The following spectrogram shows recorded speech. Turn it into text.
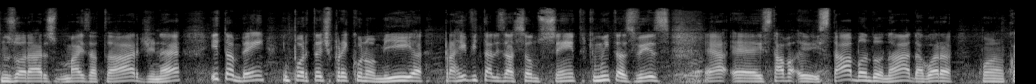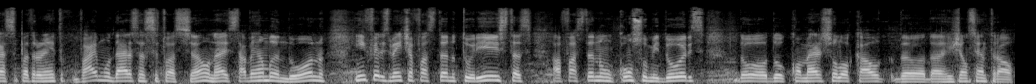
nos horários mais à tarde, né? E também importante para a economia, para a revitalização do centro, que muitas vezes é, é, estava, está abandonada, agora com, com esse patrulhamento vai mudar essa situação, né? Estava em abandono, infelizmente afastando turistas, afastando consumidores do, do comércio local do, da região central.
